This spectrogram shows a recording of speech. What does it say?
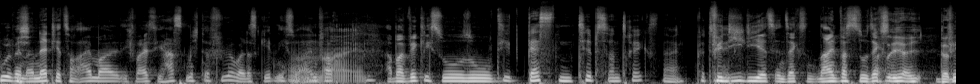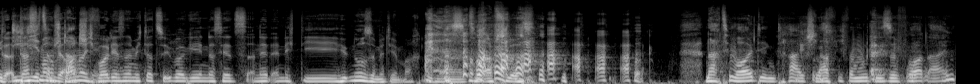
cool, wenn ich, Annette jetzt noch einmal, ich weiß, sie hasst mich dafür, weil das geht nicht so oh, einfach. Nein. Aber wirklich so, so. Die besten Tipps und Tricks? Nein, bitte. Für nicht. die, die jetzt in sechs, nein, was so sechs. Also, ja, ich, da, für die, das die jetzt am Start auch noch. Ich wollte jetzt nämlich dazu übergehen, dass jetzt Annette endlich die Hypnose mit dir macht. Zum Abschluss. Nach dem heutigen Tag schlafe ich vermutlich sofort ein.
